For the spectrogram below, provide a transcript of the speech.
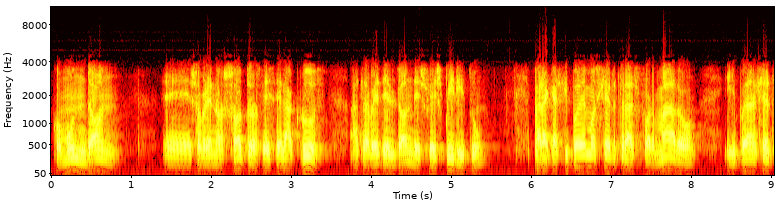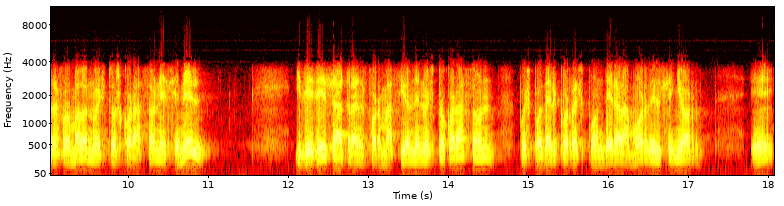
como un don eh, sobre nosotros desde la cruz, a través del don de su Espíritu, para que así podemos ser transformados y puedan ser transformados nuestros corazones en Él. Y desde esa transformación de nuestro corazón, pues poder corresponder al amor del Señor ¿eh?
